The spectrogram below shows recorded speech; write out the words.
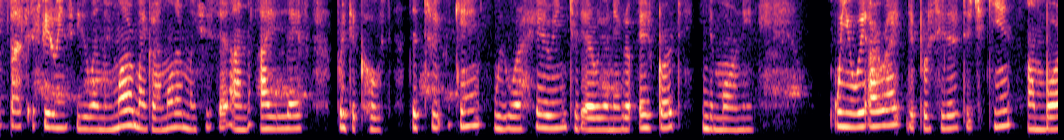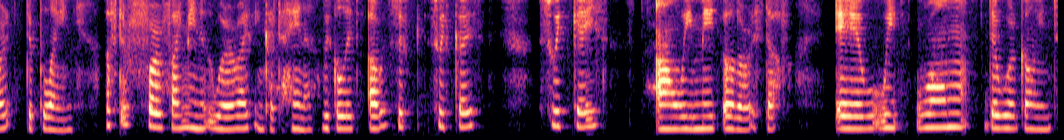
past experience is when my mother, my grandmother, my sister, and I left the coast. The trip began. We were heading to the Rio Negro airport in the morning. When we arrived, the procedure to check in on board the plane. After four or five minutes, we arrived in Cartagena. We collected our suitcase, suitcase, and we made other stuff. Uh, with Rome, they were going to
